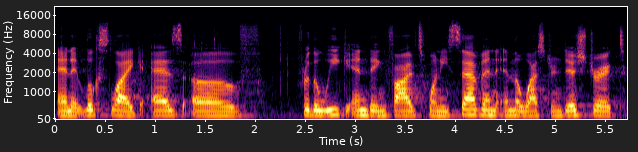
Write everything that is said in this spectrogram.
And it looks like as of, for the week ending 5/27 in the Western District,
